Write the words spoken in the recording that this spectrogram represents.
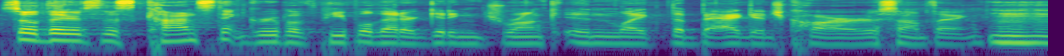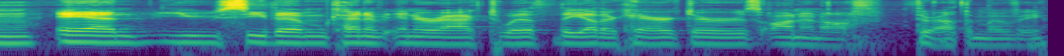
So there's this constant group of people that are getting drunk in like the baggage car or something, and you see them kind of interact with the other characters on and off throughout the movie.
